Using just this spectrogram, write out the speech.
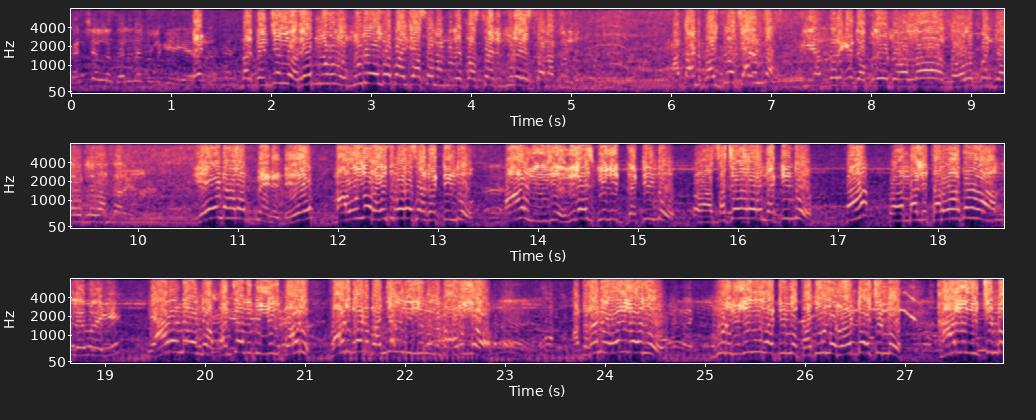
పెన్షన్లు తల్లిదండ్రులకి మరి పెన్షన్లో రేపు మూడు మూడు వేల రూపాయలు చేస్తానంటు రేపు వస్తారు మూడు వేలు ఇస్తానంటుండు అట్లాంటి పరిస్థితిలో త- ఈ అందరికీ డబ్బులు ఇవ్వడం వల్ల డెవలప్మెంట్ జరగట్లేదు అంటారు. ఏ డెవలప్మెంట్ అండి? మా ఊళ్ళో రైతు భరోసా కట్టిండు. విలేజ్ క్లినిక్ కట్టిండు. సచివాలయం కట్టిండు. మళ్ళీ తర్వాత ఏమన్నా పంచాయతీ బిల్లులు పాడు పాడుపాడు పంచాయతీ బిల్లు ఉంది మా ఊళ్ళో. అంతకన్నా ఏమీ లేదు. మూడు బిల్లులు కట్టిండు పది రోడ్డు వచ్చిండు కాళ్ళు ఇచ్చిండు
